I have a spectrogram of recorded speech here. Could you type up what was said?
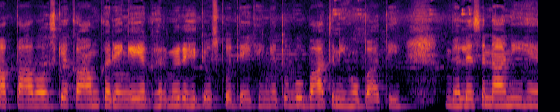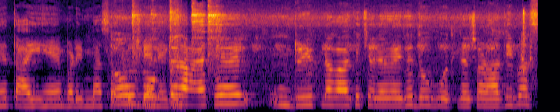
अब पापा उसके काम करेंगे या घर में रह के उसको देखेंगे तो वो बात नहीं हो पाती। भले से नानी है ताई है बड़ी माँ सब तो आए थे ड्रिप लगा के चले गए थे दो बोतलें चढ़ा दी बस।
